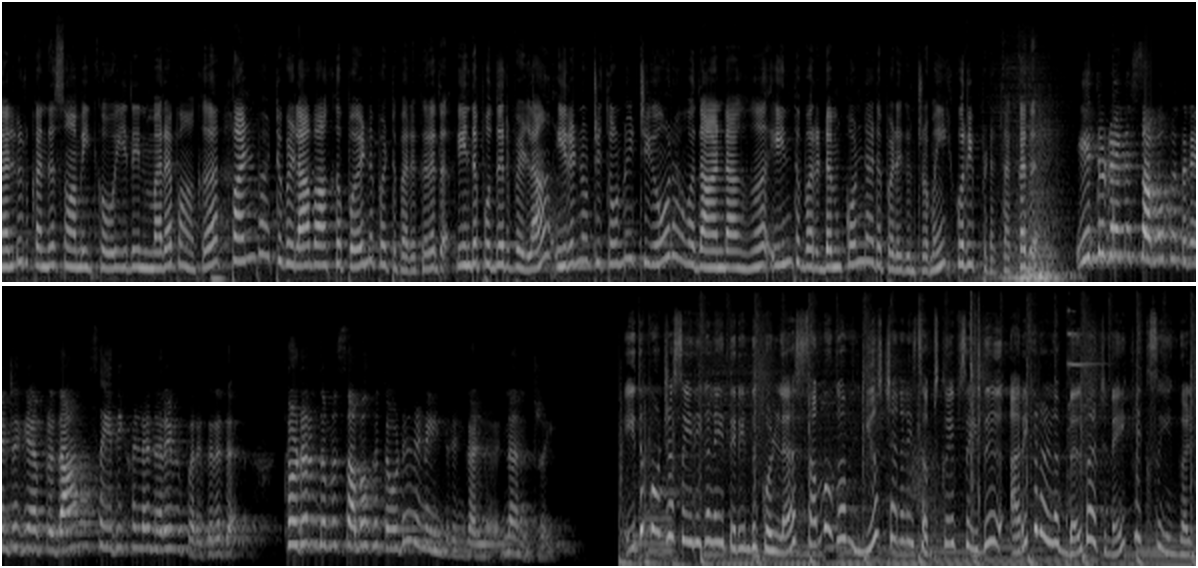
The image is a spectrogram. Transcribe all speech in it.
நல்லூர் கந்தசுவாமி கோயிலின் மரபாக பண்பாட்டு விழாவாக பேணப்பட்டு வருகிறது. இந்த புதிர் விழா இருநூற்றி தொண்ணூற்றி ஓராவது ஆண்டாக இந்த வருடம் கொண்டாடப்படுகின்றமை குறிப்பிடத்தக்கது. இத்துடன் சமூகத்தின் இன்றைய பிரதான செய்திகள் நிறைவு பெறுகிறது. தொடர்ந்தும் சமூகத்தோடு இணைந்திருங்கள். நன்றி. இது போன்ற செய்திகளை தெரிந்து கொள்ள சமூகம் நியூஸ் சேனலை சப்ஸ்கிரைப் செய்து அருகில் உள்ள பெல் பட்டனை கிளிக் செய்யுங்கள்.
